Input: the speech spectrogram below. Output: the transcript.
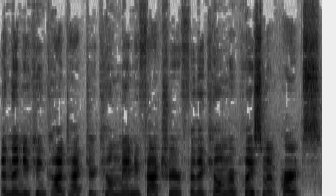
and then you can contact your kiln manufacturer for the kiln replacement parts.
